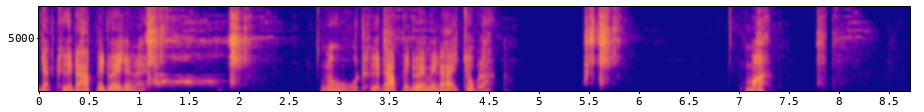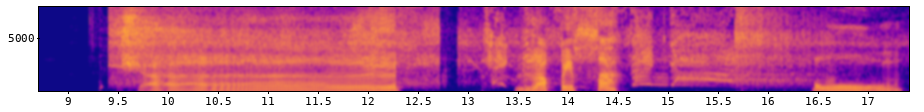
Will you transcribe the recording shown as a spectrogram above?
อยากถือดาบไปด้วยยังเลย โอ้โห ถือดาบไปด้วยไม่ได้จบละ มาชัดรับไปซะ ปูม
